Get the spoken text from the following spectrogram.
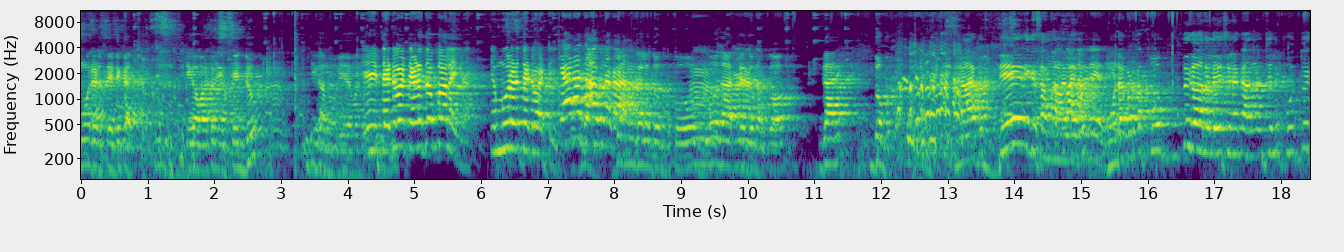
మూరెడు తెడ్డుకి వచ్చు ఇక వాటి నీ తెడ్డు ఇక నువ్వు ఏమని ఈ తెట్టుబట్టి ఎడ దొబ్బాలి ఈ మూరడు జాగున్నా కాడ? గంగల దొబ్బుకో దొబ్బుకో గాని దొబ్బుకో. నాకు దేనికి సంబంధం లేదు? ఉండకూడక పొద్దుగాలు లేచిన కాలం నుంచి పొద్దుగా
